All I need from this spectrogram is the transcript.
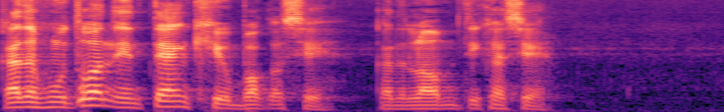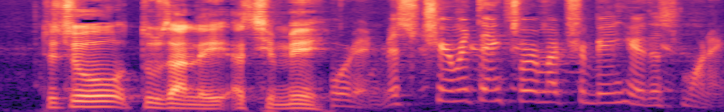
kada huton in thank you bok se kan lom ti khase chu chu tu zan lei achim me Mr. Chairman, thanks very much for being here this morning.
